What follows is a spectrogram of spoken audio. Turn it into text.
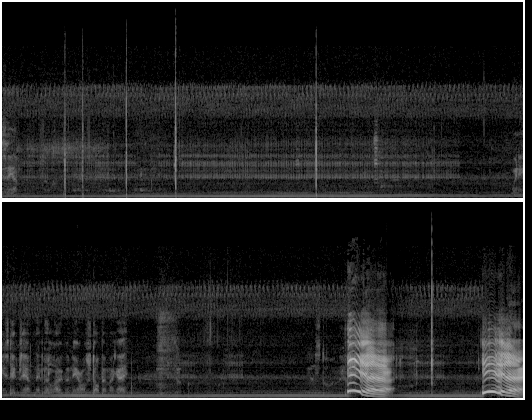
See ya. When he steps out in that little open there, I'll stop him, okay? Yeah! Yeah!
